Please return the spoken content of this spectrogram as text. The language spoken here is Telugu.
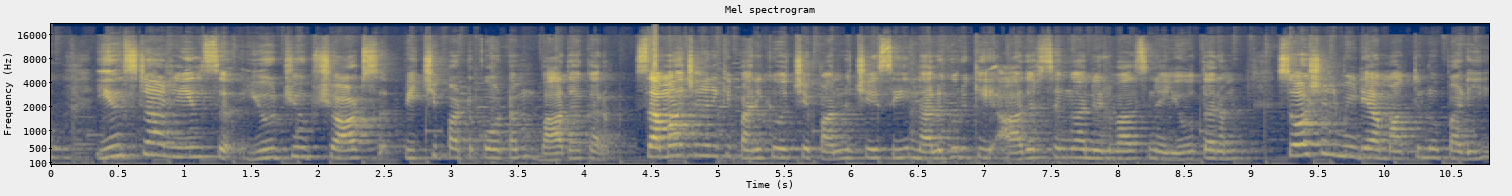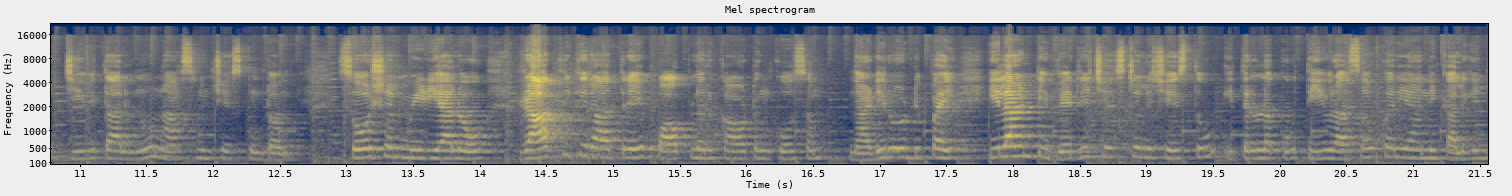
ఇన్స్టా రీల్స్ యూట్యూబ్ షార్ట్స్ పిచ్చి పట్టుకోవటం బాధాకరం. సమాజానికి పనికి వచ్చే పనులు చేసి నలుగురికి ఆదర్శంగా నిలవాల్సిన యువతరం సోషల్ మీడియా మత్తులో పడి జీవితాలను నాశనం చేసుకుంటోంది. సోషల్ మీడియాలో రాత్రికి రాత్రే పాపులర్ కావటం కోసం నడి రోడ్డుపై ఇలాంటి వెర్రి చేష్టలు చేస్తూ ఇతరులకు తీవ్ర అసౌకర్యాన్ని కలిగించారు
